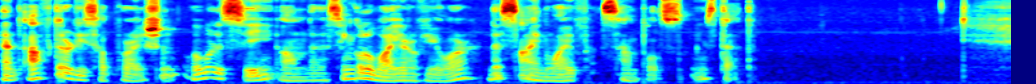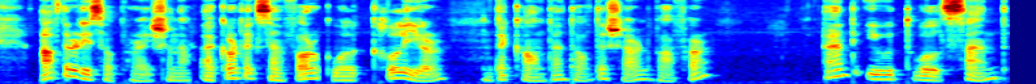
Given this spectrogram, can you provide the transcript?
and after this operation we will see on the single wire viewer the sine wave samples instead. After this operation, a Cortex-M4 will clear the content of the shared buffer and it will send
